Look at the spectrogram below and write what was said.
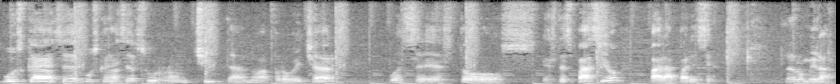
buscan hacer su ronchita, ¿no? Aprovechar pues estos, este espacio para aparecer. Claro, mira,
